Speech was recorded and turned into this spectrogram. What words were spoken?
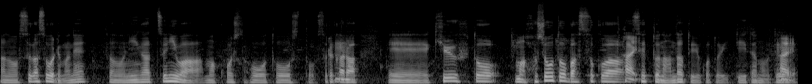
あの菅総理もねその2月にはまあこうした法を通すとそれから、うん。えー給付と、まあ、保証と罰則ははい。セットなんだということを言っていたので、はい。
